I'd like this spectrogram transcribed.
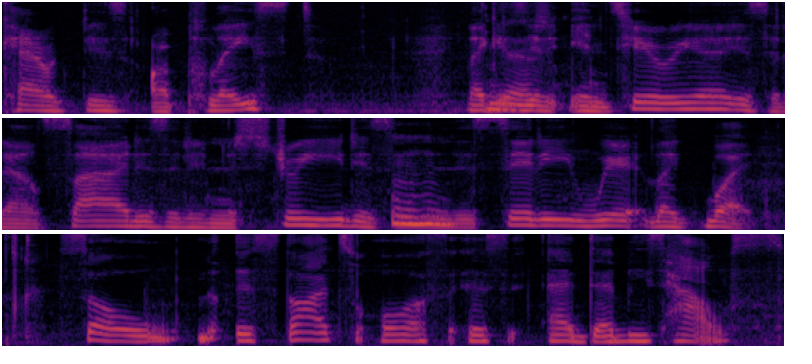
characters are placed? Like, is it interior? Is it outside? Is it in the street? Is it in the city? Where, like, what? So it starts off as at Debbie's house,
